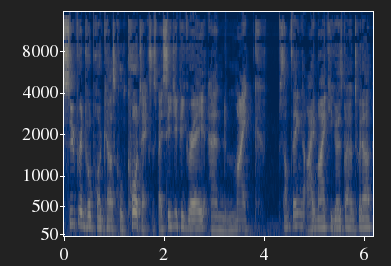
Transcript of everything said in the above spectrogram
super into a podcast called Cortex. It's by CGP Grey and Myke something, iMyke he goes by on Twitter.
